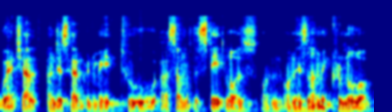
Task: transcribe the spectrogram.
where challenges have been made to uh, some of the state laws on, on Islamic criminal law.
